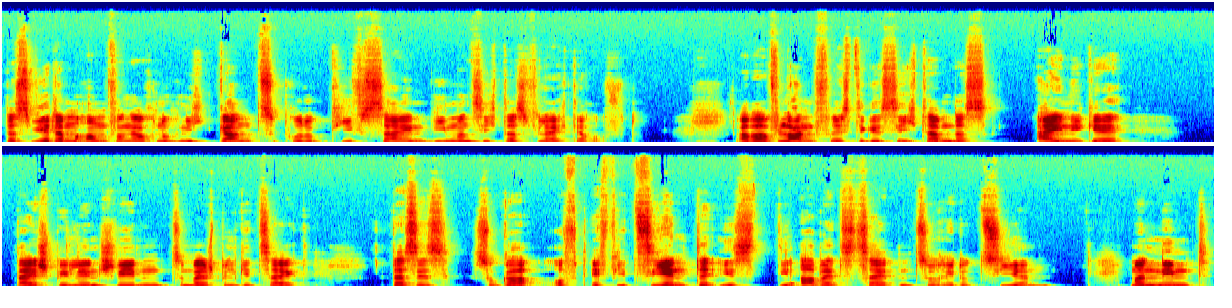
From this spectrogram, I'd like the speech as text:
Das wird am Anfang auch noch nicht ganz so produktiv sein, wie man sich das vielleicht erhofft. Aber auf langfristige Sicht haben das einige Beispiele in Schweden zum Beispiel gezeigt, dass es sogar oft effizienter ist, die Arbeitszeiten zu reduzieren. Man nimmt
